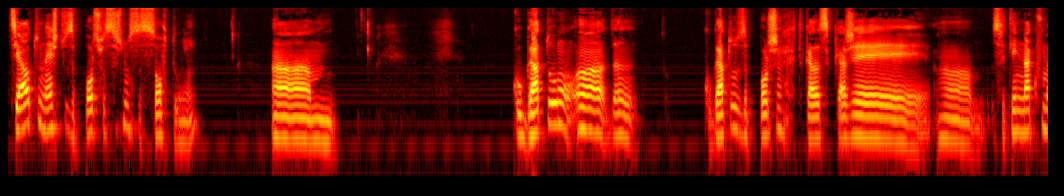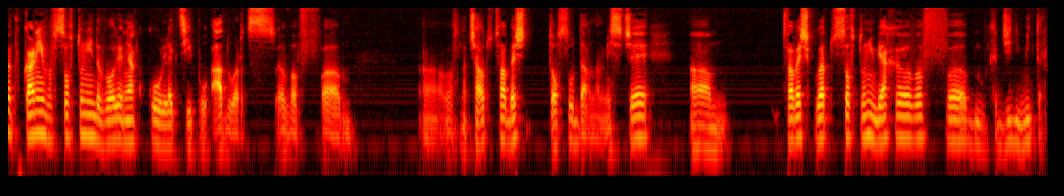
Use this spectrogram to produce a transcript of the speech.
цялото нещо започва всъщност с софтуни. А, когато а, когато започнах, така да се каже, Светлин Наков ме покани в софтуни да водя няколко лекции по AdWords в, а, а, в началото. Това беше доста отдавна. Мисля, че а, това беше когато софтуни бяха в а, Хаджи Димитър.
